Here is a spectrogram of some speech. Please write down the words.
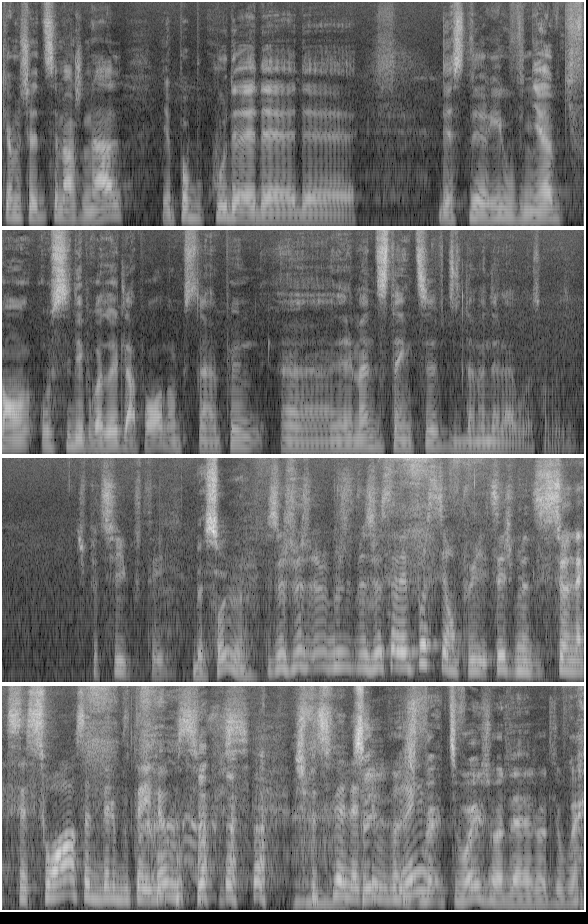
comme je te dis, c'est marginal. Il n'y a pas beaucoup de, de, de, de cidreries ou vignobles qui font aussi des produits avec la poire. Donc, c'est un peu une- un, un élément distinctif du domaine de la voie, si on peut dire. Je peux-tu écouter? Bien sûr. Que Je, je, je savais pas si on peut. Tu sais, je me dis, c'est un accessoire, cette belle bouteille-là aussi. Je peux-tu la laisser ouvrir? je tu vois, je vais te, la- je vais te l'ouvrir.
